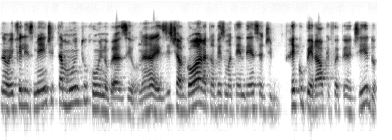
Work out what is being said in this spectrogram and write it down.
Não, infelizmente está muito ruim no Brasil, né? Existe agora talvez uma tendência de recuperar o que foi perdido,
